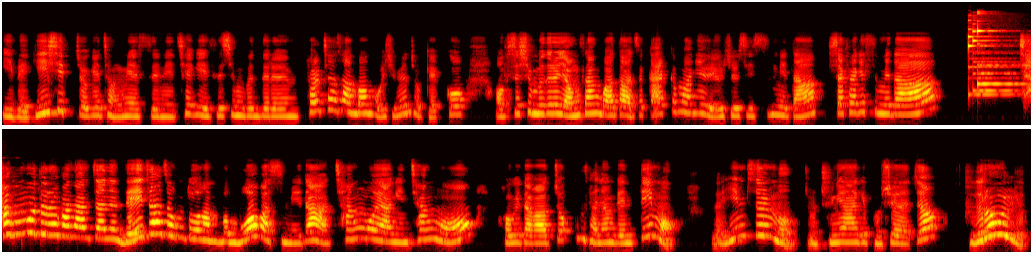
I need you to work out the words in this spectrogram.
220쪽에 정리했으니 책이 있으신 분들은 펼쳐서 한번 보시면 좋겠고 없으신 분들은 영상 봐도 아주 깔끔하게 외우실 수 있습니다. 시작하겠습니다. 창모 들어간 한자는 네 자 정도 한번 모아봤습니다. 창 모양인 창모, 거기다가 조금 변형된 띠모, 힘쓸무 좀 중요하게 보셔야죠. 부드러울 육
